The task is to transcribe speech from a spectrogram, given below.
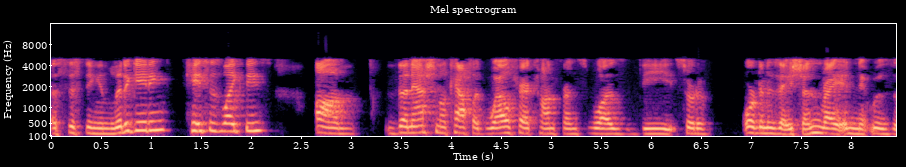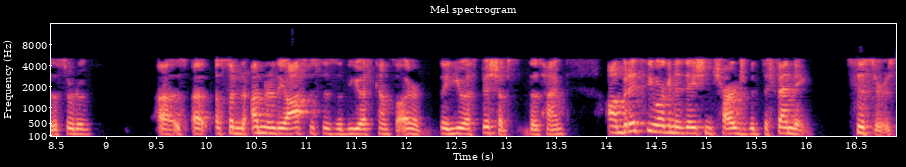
assisting in litigating cases like these, um, the National Catholic Welfare Conference was the sort of organization, right? And it was a sort of uh, a, a under the auspices of the U.S. Council or the U.S. bishops at the time. Um, but it's the organization charged with defending sisters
